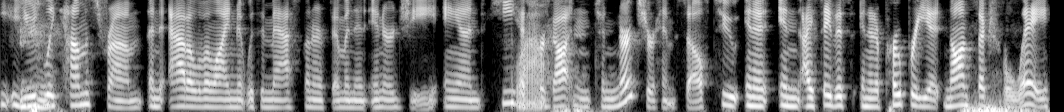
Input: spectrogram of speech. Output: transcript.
It usually comes from an out of alignment with the masculine or feminine energy and he had Wow. forgotten to nurture himself to in a in i say this in an appropriate non-sexual way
